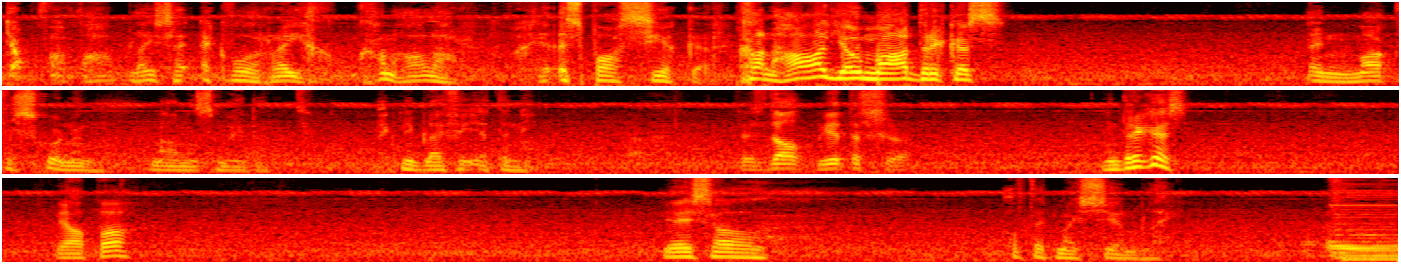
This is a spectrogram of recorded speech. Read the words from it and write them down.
Ja, waar, waar bly sy? Ek wil ry. Gaan haal haar. Is pa seker? Gaan haal jou matrikus en maak verskoning namens my dat ek nie bly vir ete nie. Dis dalk beter so. Hendrikus. Ja, pa. Jy sal altyd my seun bly. Oh.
